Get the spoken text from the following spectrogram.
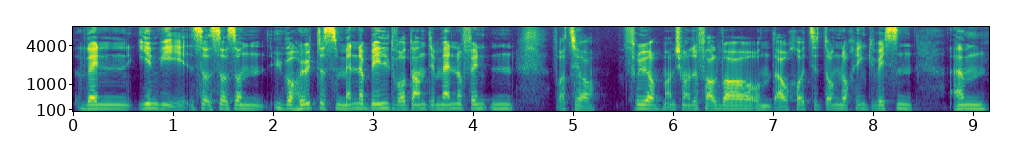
wenn irgendwie so, so, so ein überhöhtes Männerbild, wo dann die Männer finden, was ja früher manchmal der Fall war und auch heutzutage noch in gewissen ähm,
